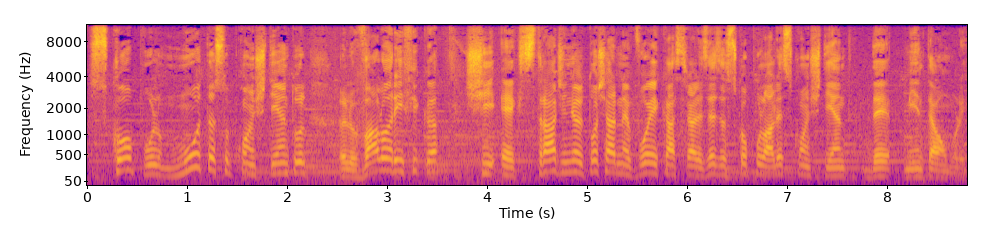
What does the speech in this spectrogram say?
Scopul mută subconștientul, îl valorifică și extrage în el tot ce are nevoie ca să realizeze scopul ales conștient de mintea omului.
